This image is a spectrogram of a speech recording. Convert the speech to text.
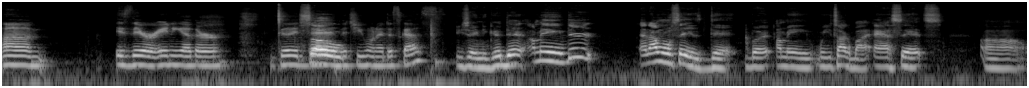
Um, is there any other good so, debt that you want to discuss? You say any good debt? I mean, there, and I won't say it's debt, but I mean when you talk about assets, um,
